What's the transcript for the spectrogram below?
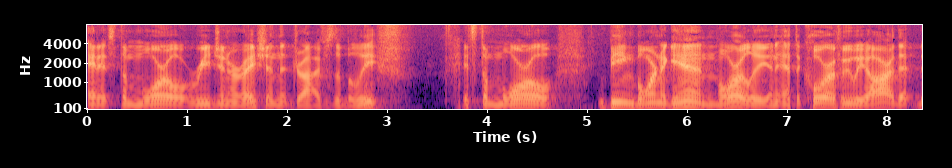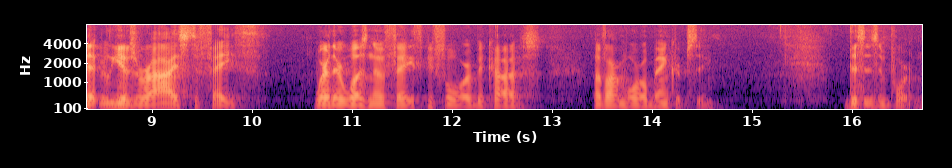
And it's the moral regeneration that drives the belief. It's the moral being born again morally and at the core of who we are that, that gives rise to faith where there was no faith before because of our moral bankruptcy. This is important.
